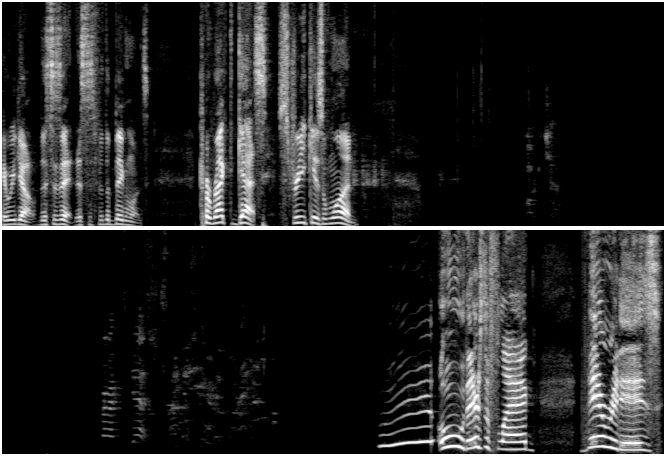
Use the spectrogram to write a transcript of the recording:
here we go. This is it. This is for the big ones. Correct guess. Streak is 1. Oh, there's the flag. There it is.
